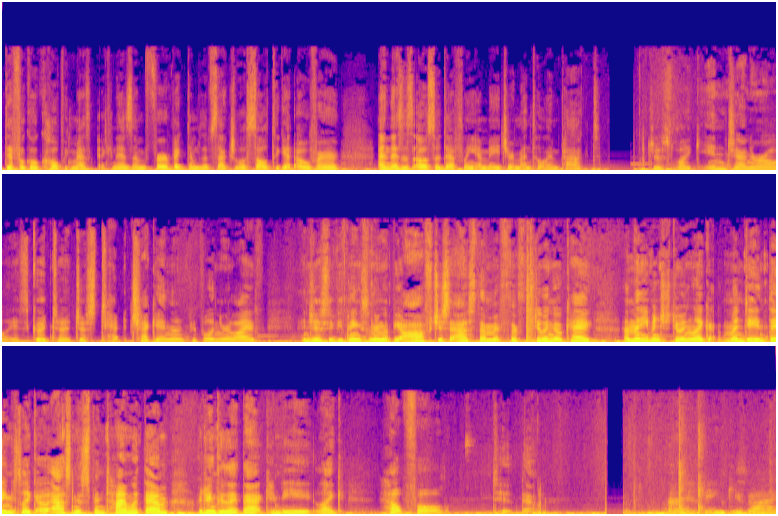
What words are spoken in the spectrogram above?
difficult coping mechanism for victims of sexual assault to get over and this is also definitely a major mental impact. Just like in general it's good to just t- check in on people in your life and just if you think something would be off just ask them if they're doing okay and then even just doing like mundane things like oh, asking to spend time with them or doing things like that can be like helpful to them thank you guys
